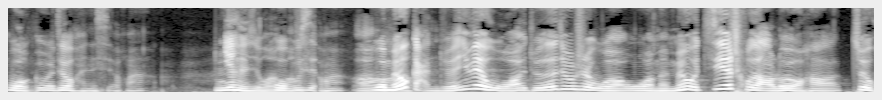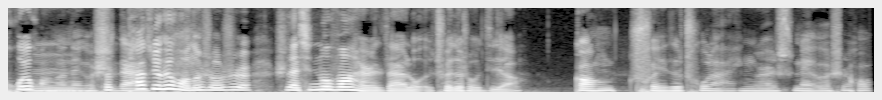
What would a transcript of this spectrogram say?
我哥就很喜欢，你也很喜欢？我不喜欢，啊，我没有感觉，因为我觉得就是我我们没有接触到罗永浩最辉煌的那个时代，他最辉煌的时候是是在新东方还是在罗锤的手机啊？刚锤子出来，应该是那个时候，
